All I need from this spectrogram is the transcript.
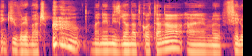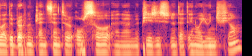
Thank you very much. My name is Leonard Cortana. I'm a fellow at the Berkman Klein Center also, and I'm a PhD student at NYU in film.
